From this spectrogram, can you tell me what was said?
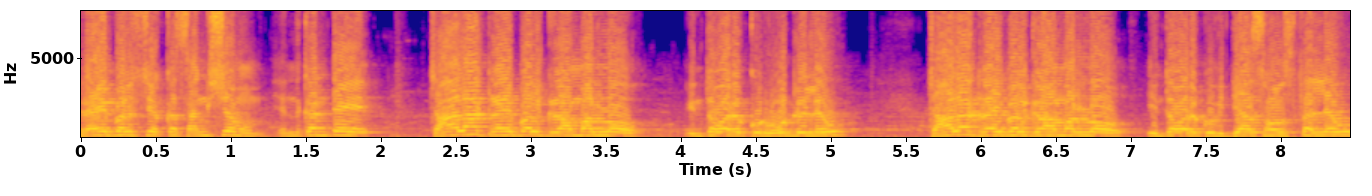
ట్రైబల్స్ యొక్క సంక్షేమం. ఎందుకంటే చాలా ట్రైబల్ గ్రామాల్లో ఇంతవరకు రోడ్లు లేవు. చాలా ట్రైబల్ గ్రామాల్లో ఇంతవరకు విద్యా సంస్థలు లేవు.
